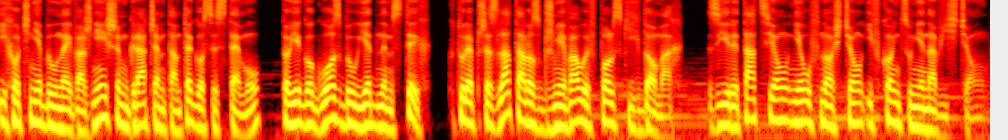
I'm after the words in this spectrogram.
I choć nie był najważniejszym graczem tamtego systemu, to jego głos był jednym z tych, które przez lata rozbrzmiewały w polskich domach, z irytacją, nieufnością i w końcu nienawiścią.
